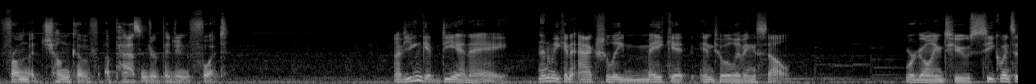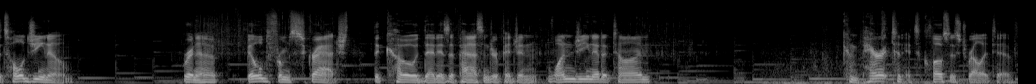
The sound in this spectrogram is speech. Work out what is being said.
from a chunk of a passenger pigeon foot. Now, if you can get DNA, then we can actually make it into a living cell. We're going to sequence its whole genome. We're gonna build from scratch the code that is a passenger pigeon, one gene at a time, compare it to its closest relative.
